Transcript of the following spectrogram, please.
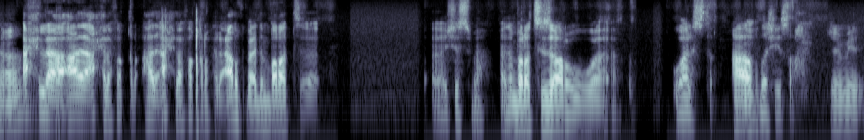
ها؟ أحلى هذا أحلى فقره هذا أحلى فقرة في العرض بعد مباراة آه، شو اسمه بعد مباراة سيزار و والستر. هذا أفضل شيء صح. جميل.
